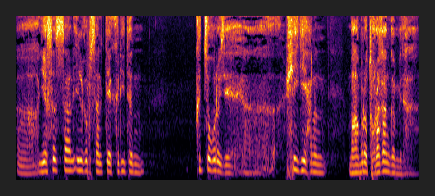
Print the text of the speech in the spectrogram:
어, 6살, 7살 때 그리던 그쪽으로 이제 어, 회귀하는 마음으로 돌아간 겁니다.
